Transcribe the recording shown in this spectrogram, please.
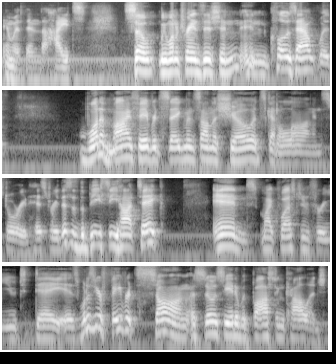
and within the Heights. So, we want to transition and close out with one of my favorite segments on the show. It's got a long and storied history. This is the BC Hot Take. And my question for you today is what is your favorite song associated with Boston College?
